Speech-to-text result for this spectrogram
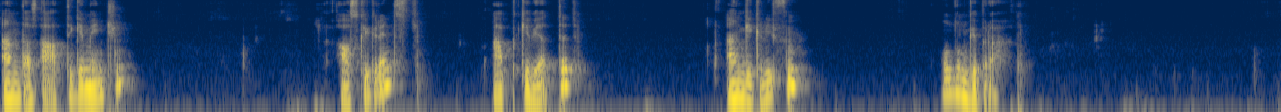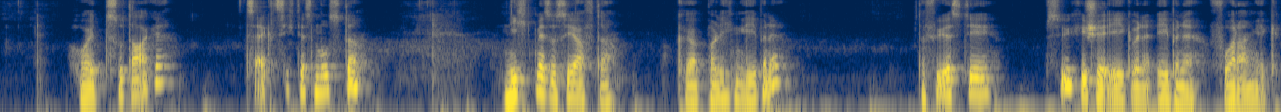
andersartige Menschen, ausgegrenzt, abgewertet, angegriffen und umgebracht. Heutzutage zeigt sich das Muster nicht mehr so sehr auf der körperlichen Ebene, dafür ist die psychische Ebene vorrangig.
